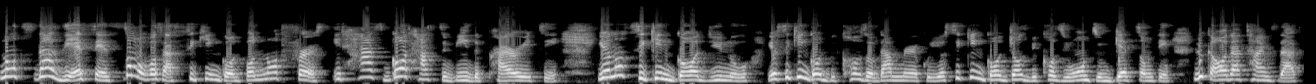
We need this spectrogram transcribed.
not that's the essence. Some of us are seeking God, but not first. It has God has to be the priority. You're not seeking God, you know, you're seeking God because of that miracle. You're seeking God just because you want to get something. Look at other times that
